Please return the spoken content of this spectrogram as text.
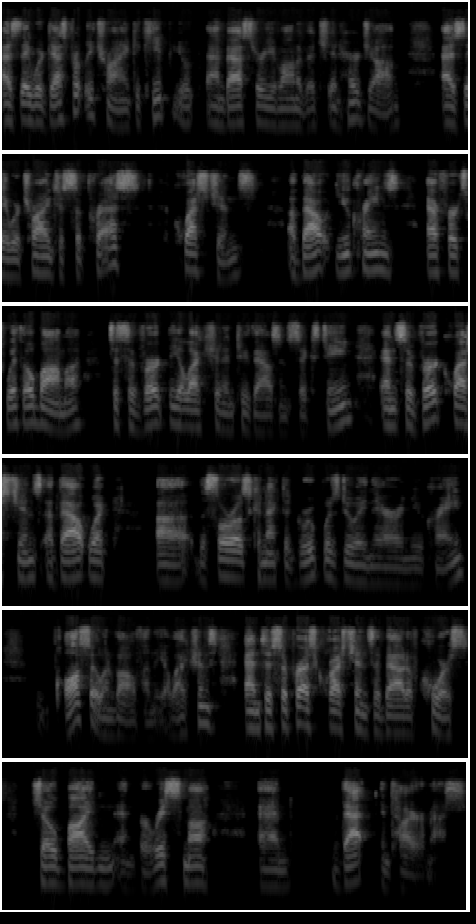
as they were desperately trying to keep Ambassador Yovanovitch in her job, as they were trying to suppress questions about Ukraine's efforts with Obama to subvert the election in 2016 and subvert questions about what uh, the Soros connected group was doing there in Ukraine, also involved in the elections, and to suppress questions about, of course, Joe Biden and Burisma and that entire mess.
